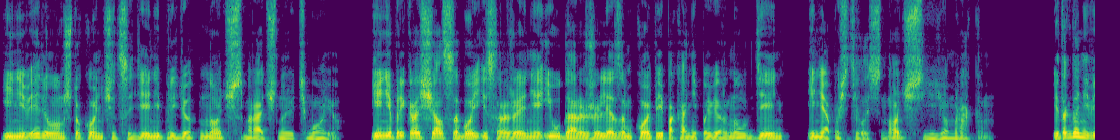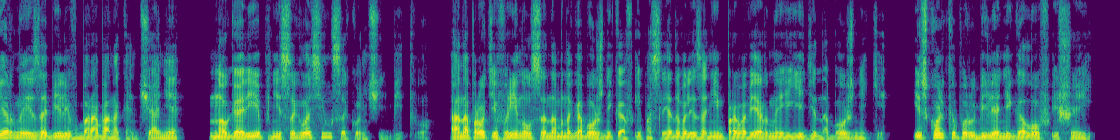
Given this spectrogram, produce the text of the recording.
и не верил он, что кончится день и придет ночь с мрачную тьмою. И не прекращал с собой и сражения, и удары железом копий, пока не повернул день, и не опустилась ночь с ее мраком. И тогда неверные забили в барабан окончания, но Гариб не согласился кончить битву, а напротив ринулся на многобожников, и последовали за ним правоверные единобожники, и сколько порубили они голов и шей,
